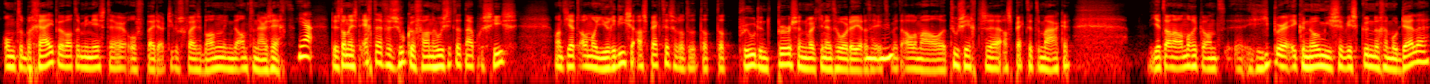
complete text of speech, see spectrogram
om te begrijpen wat de minister of bij de artikelsgewijze behandeling de ambtenaar zegt. Ja. Dus dan is het echt even zoeken van hoe zit het nou precies? Want je hebt allemaal juridische aspecten, zodat dat, dat, dat prudent person wat je net hoorde, ja, dat mm -hmm. heeft met allemaal toezichtsaspecten te maken. Je hebt aan de andere kant uh, hyper-economische wiskundige modellen.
